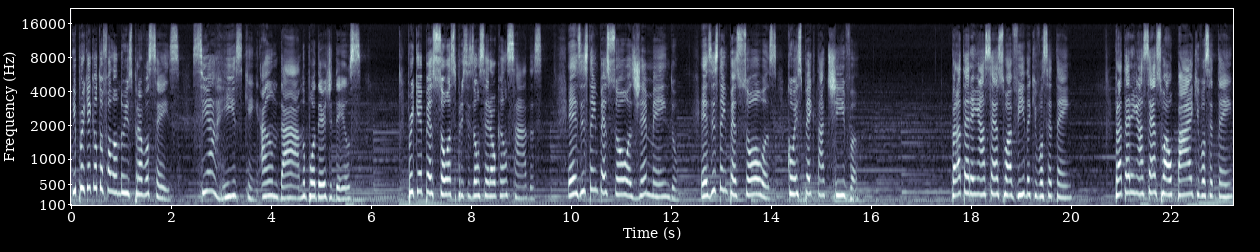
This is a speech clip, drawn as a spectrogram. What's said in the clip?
E por que, que eu estou falando isso para vocês? Se arrisquem a andar no poder de Deus. Porque pessoas precisam ser alcançadas. Existem pessoas gemendo. Existem pessoas com expectativa para terem acesso à vida que você tem, para terem acesso ao Pai que você tem.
